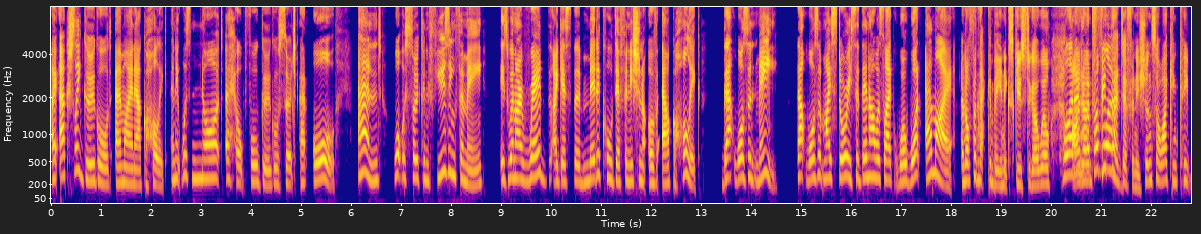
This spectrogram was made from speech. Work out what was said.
I actually Googled, Am I an alcoholic? And it was not a helpful Google search at all. And what was so confusing for me is when I read, I guess, the medical definition of alcoholic, that wasn't me. That wasn't my story. So then I was like, well, what am I? and often that can be an excuse to go, well, Well, I don't have a fit that definition, so I can keep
